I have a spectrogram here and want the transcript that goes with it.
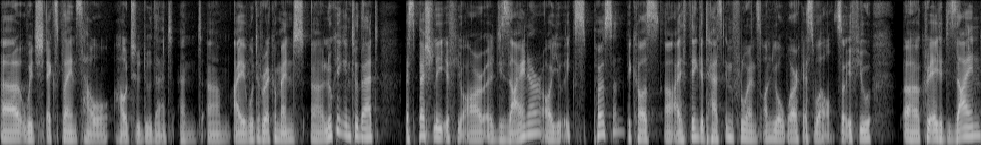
uh, which explains how how to do that. And um, I would recommend uh, looking into that, especially if you are a designer or UX person, because uh, I think it has influence on your work as well. So if you uh, create a design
